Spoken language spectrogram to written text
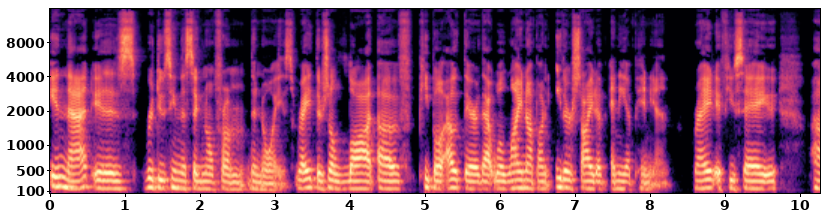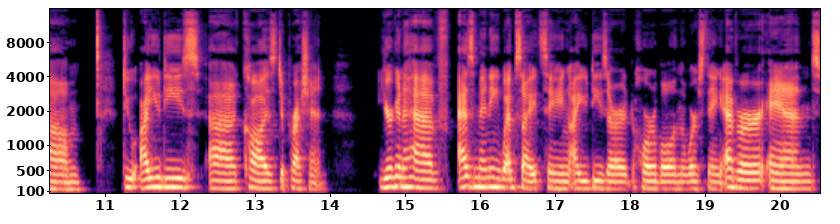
in that is reducing the signal from the noise, right? There's a lot of people out there that will line up on either side of any opinion, right? If you say, um, do IUDs uh, cause depression? You're going to have as many websites saying IUDs are horrible and the worst thing ever, and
